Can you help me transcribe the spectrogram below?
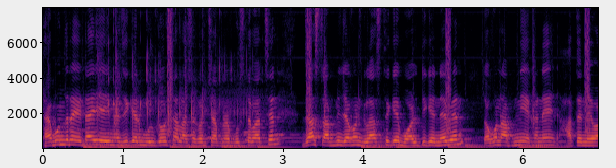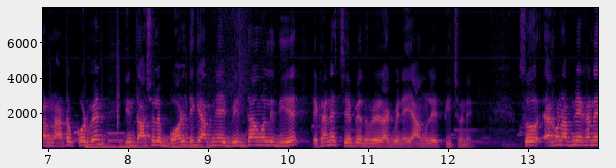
হ্যাঁ বন্ধুরা, এটাই এই ম্যাজিকের মূল কৌশল, আশা করছি আপনারা বুঝতে পারছেন। জাস্ট আপনি যখন গ্লাস থেকে বলটিকে নেবেন, তখন আপনি এখানে হাতে নেওয়ার নাটক করবেন, কিন্তু আসলে বলটিকে আপনি এই বৃদ্ধাঙ্গলি দিয়ে এখানে চেপে ধরে রাখবেন এই আঙুলের পিছনে। সো এখন আপনি এখানে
